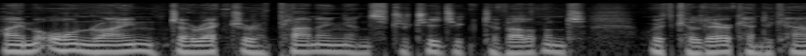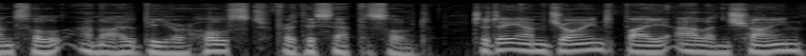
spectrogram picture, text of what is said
I'm Eoghan Ryan, Director of Planning and Strategic Development with Kildare County Council, and I'll be your host for this episode. Today I'm joined by Allan Shine,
